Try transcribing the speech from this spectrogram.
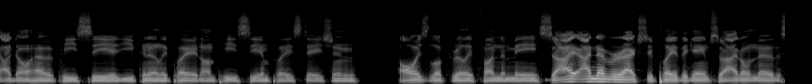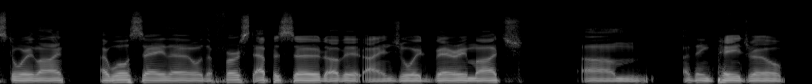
I don't have a PC. You can only play it on PC and PlayStation. Always looked really fun to me. So I, I never actually played the game, so I don't know the storyline. I will say though, the first episode of it I enjoyed very much. Um, I think Pedro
